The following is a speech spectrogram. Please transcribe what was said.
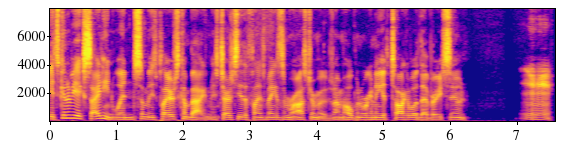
it's going to be exciting when some of these players come back and we start to see the Flames making some roster moves. And I'm hoping we're going to get to talk about that very soon. Mm-hmm.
